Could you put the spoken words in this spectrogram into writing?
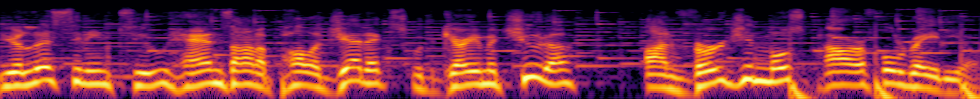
You're listening to Hands On Apologetics with Gary Michuta on Virgin Most Powerful Radio.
